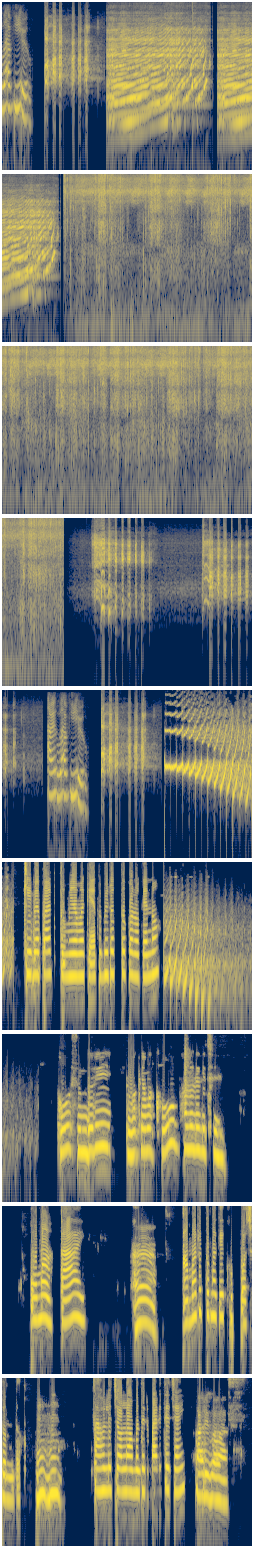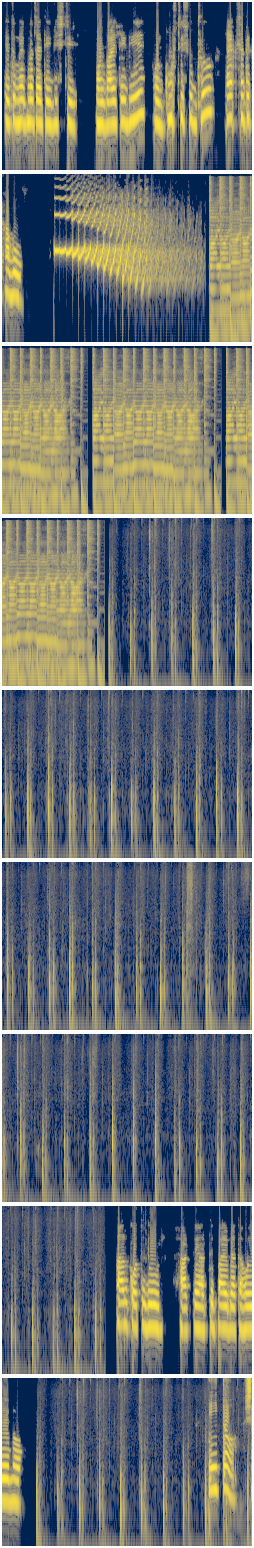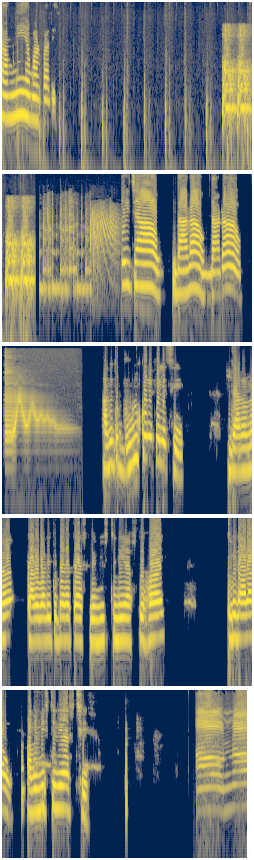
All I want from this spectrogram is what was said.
you. I love you. কি ব্যাপার তুমি আমাকে এত বিরক্ত করো কেন ও সুন্দরী তোমাকে আমার খুব ভালো লেগেছে ওমা তাই হ্যাঁ আমারও তোমাকে খুব পছন্দ হুম হুম তাহলে চলো আমাদের বাড়িতে যাই আরে বাস এ তো মেঘনা চাইতে বৃষ্টি ওর বাড়িতে গিয়ে ওর গোষ্ঠী শুদ্ধ একসাথে খাব আর কত দূর হাঁটতে হাঁটতে পায়ে ব্যথা হয়ে এলো? এই তো, সামনেই আমার বাড়ি। যাও, দাঁড়াও দাঁড়াও। আমি তো ভুল করে ফেলেছি। জানো না, কারও বাড়িতে বেড়াতে আসলে মিষ্টি নিয়ে আসতে হয়। তুমি দাঁড়াও, আমি মিষ্টি নিয়ে আসছি। Oh no!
